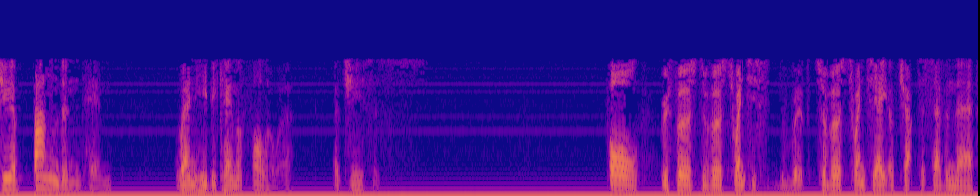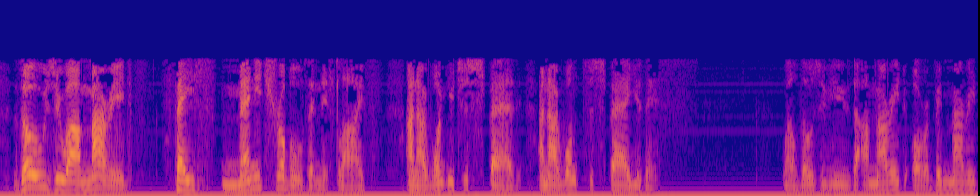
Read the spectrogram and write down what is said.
she abandoned him when he became a follower of Jesus. Paul refers to verse 20 to verse 28 of chapter 7 there. Those who are married face many troubles in this life, and I want you to spare and I want to spare you this. Well, those of you that are married or have been married,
